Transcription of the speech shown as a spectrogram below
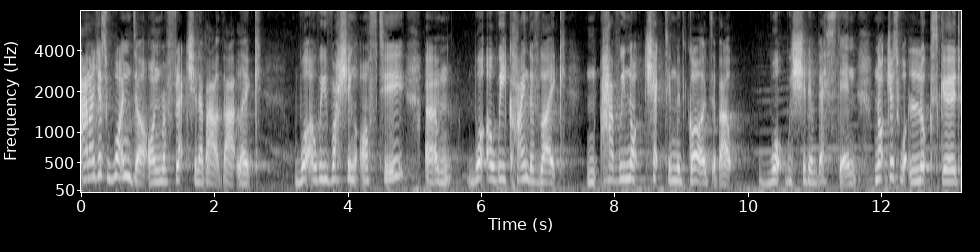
And I just wonder on reflection about that, like, what are we rushing off to? Um, what are we kind of like, have we not checked in with God about what we should invest in, not just what looks good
